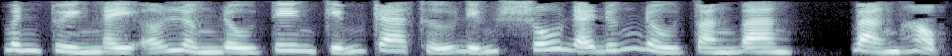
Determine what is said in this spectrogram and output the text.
Minh Tuyền này ở lần đầu tiên kiểm tra thử điểm số đã đứng đầu toàn bang, bạn học,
